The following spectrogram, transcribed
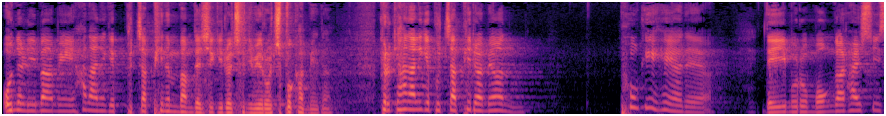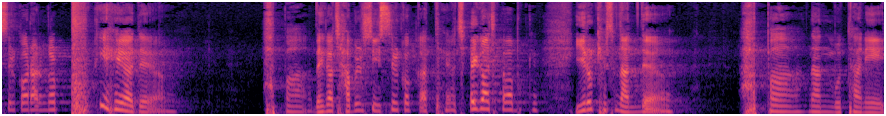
오늘 이 밤이 하나님께 붙잡히는 밤 되시기를 주님으로 축복합니다. 그렇게 하나님께 붙잡히려면 포기해야 돼요. 내 힘으로 뭔가를 할 수 있을 거라는 걸 포기해야 돼요. 아빠, 내가 잡을 수 있을 것 같아요. 제가 잡아볼게요. 이렇게 해서는 안 돼요. 아빠, 난 못하니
